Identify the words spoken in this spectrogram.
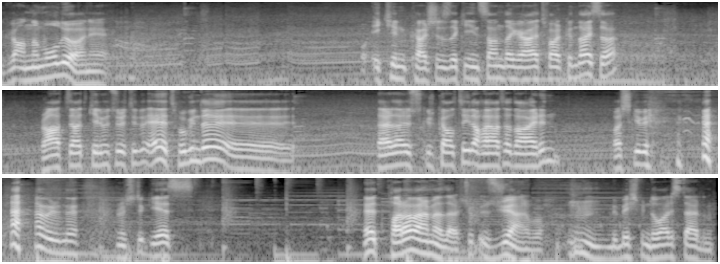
Çünkü bir anlamı oluyor hani. O ekin karşınızdaki insan da gayet farkındaysa. Rahat rahat kelime türetebiliyor. Evet bugün de eee Serdar 146 ile hayata dairin başka bir bölümünü konuştuk. Yes. Evet para vermediler. Çok üzücü yani bu. bir 5000 dolar isterdim.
